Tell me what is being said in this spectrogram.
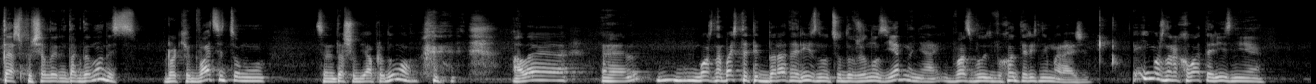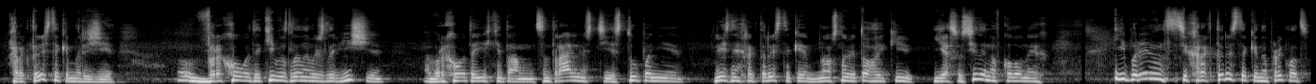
теж почали не так давно, десь років 20 тому. Це не те, щоб я придумав. Але е, можна, бачите, підбирати різну цю довжину з'єднання, і у вас будуть виходити різні мережі. І можна рахувати різні характеристики мережі, враховувати, які вузли найважливіші, враховувати їхні там центральності, ступені, різні характеристики на основі того, які є сусіди навколо них. І порівняно ці характеристики, наприклад,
